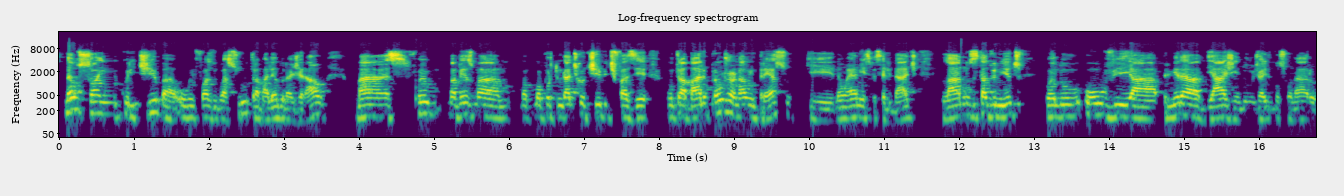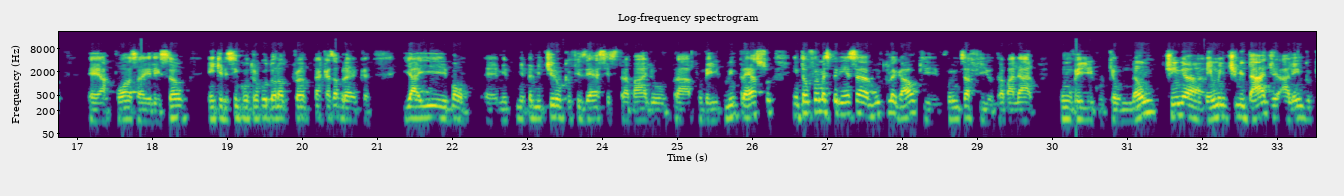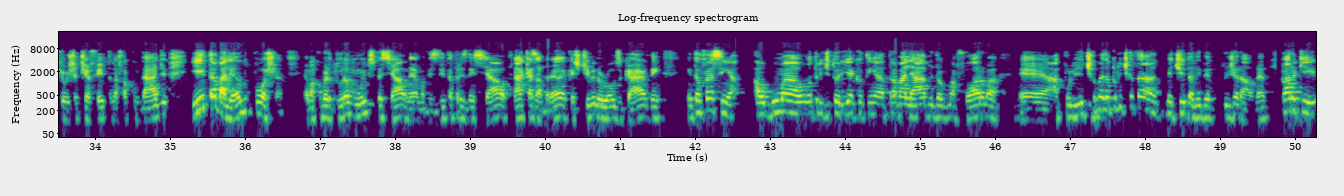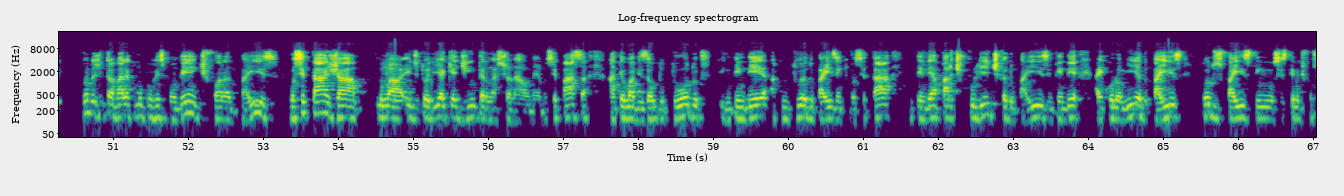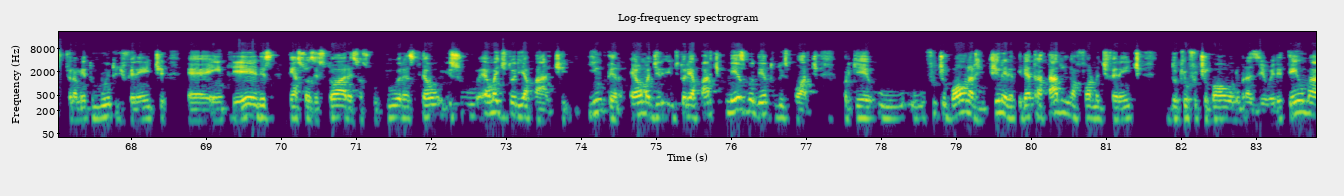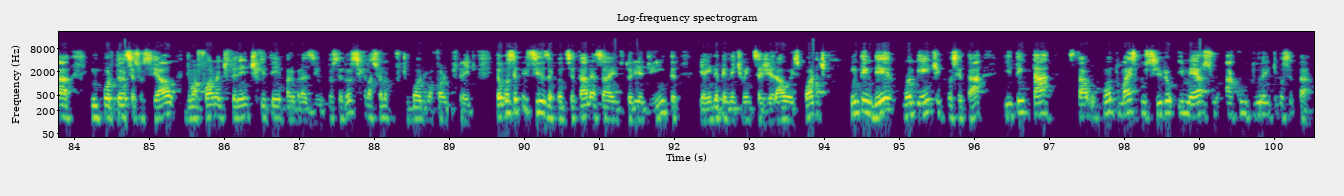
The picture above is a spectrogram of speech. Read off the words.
não só em Curitiba ou em Foz do Iguaçu, trabalhando na geral, mas foi uma vez uma, uma, uma, oportunidade que eu tive de fazer um trabalho para um jornal impresso, que não é a minha especialidade, lá nos Estados Unidos, quando houve a primeira viagem do Jair Bolsonaro é, após a eleição, em que ele se encontrou com o Donald Trump na Casa Branca. E aí, bom, é, me, me, permitiram que eu fizesse esse trabalho para um veículo impresso. Então, foi uma experiência muito legal, que foi um desafio trabalhar um veículo que eu não tinha nenhuma intimidade, além do que eu já tinha feito na faculdade, e trabalhando, poxa, é uma cobertura muito especial, né? Uma visita presidencial na Casa Branca, estive no Rose Garden. Então foi assim, alguma outra editoria que eu tenha trabalhado de alguma forma é, a política, mas a política está metida ali dentro do geral, né? Claro que quando a gente trabalha como correspondente fora do país, você está já numa editoria que é de internacional, né? Você passa a ter uma visão do todo, entender a cultura do país em que você está, entender a parte política do país, entender a economia do país. Todos os países têm um sistema de funcionamento muito diferente é, entre eles, tem as suas histórias, suas culturas. Então, isso é uma editoria à parte. Inter é uma editoria à parte, mesmo dentro do esporte, porque o, o futebol na Argentina ele é tratado de uma forma diferente do que o futebol no Brasil. Ele tem uma importância social de uma forma diferente que tem para o Brasil. O torcedor se relaciona com o futebol de uma forma diferente. Então você precisa, quando você está nessa editoria de Inter, e aí, independentemente se é geral ou esporte, entender o ambiente em que você está e tentar estar o quanto mais possível imerso à cultura em que você está.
